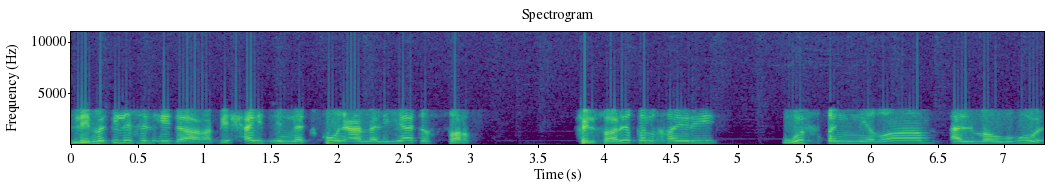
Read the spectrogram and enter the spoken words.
لمجلس الإدارة بحيث إن تكون عمليات الصرف في الفريق الخيري وفق النظام الموضوع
